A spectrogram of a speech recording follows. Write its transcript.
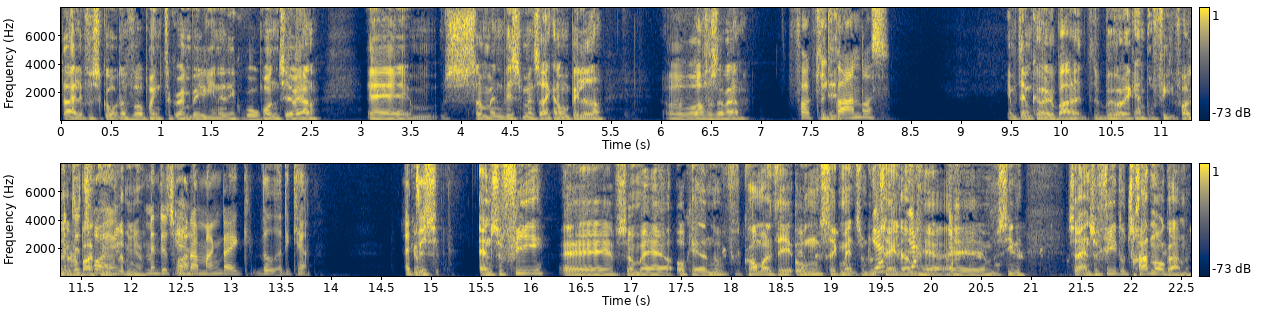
dejligt forskånet for på Instagram, hvilket er en af de gode grunde til at være der. Øh, så men hvis man så ikke har nogen billeder, og hvorfor så være der? For at kigge Fordi- på andres. Jamen dem kan man jo bare, du behøver ikke have en profil for, det, kan du bare tror jeg, google dem jo. Men det tror jeg, der er mange, der ikke ved, at de kan. At de, Anne-Sophie, øh, som er... Okay, nu kommer det det unge segment, som du Ja, talte om ja, her, øh, Signe. Så Anne-Sophie, du er 13 år gammel,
